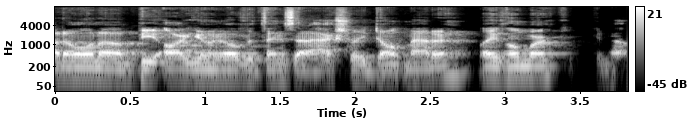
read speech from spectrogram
I don't want to be arguing over things that actually don't matter, like homework. You know,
